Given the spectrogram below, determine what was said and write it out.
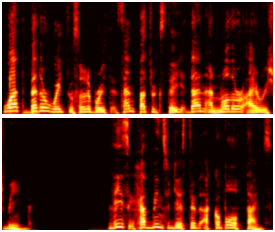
What better way to celebrate St. Patrick's Day than another Irish being? These have been suggested a couple of times,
